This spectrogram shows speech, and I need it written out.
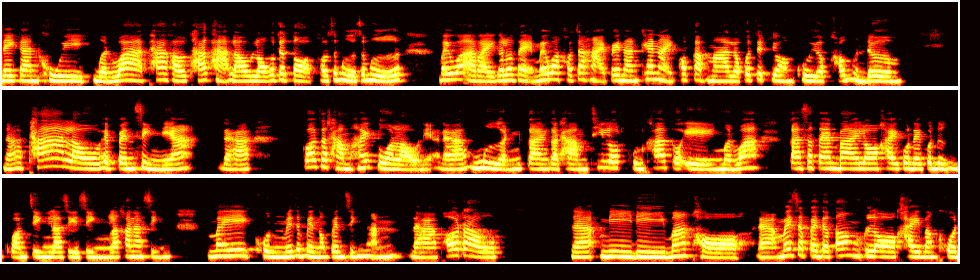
ในการคุยเหมือนว่าถ้าเขาทักหาเราเราก็จะตอบเขาเสมอเสมอไม่ว่าอะไรก็แล้วแต่ไม่ว่าเขาจะหายไปนานแค่ไหนพอกลับมาเราก็จะยอมคุยกับเขาเหมือนเดิมนะถ้าเราเป็นสิ่งนี้ นะคะก็จะทำให้ตัวเราเนี่ยนะคะเหมือนการกระทำที่ลดคุณค่าตัวเอง เหมือนว่าการสแตนบายรอใครคนใดคนหนึ่ง ความจริงราศีสิงห์ลัคนาสิงห์ไม่คุณไม่จำเป็นต้องเป็นสิ่งนั้นนะคะเพราะเรานะมีดีมากพอนะไม่จำเป็นจะต้องรอใครบางคน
